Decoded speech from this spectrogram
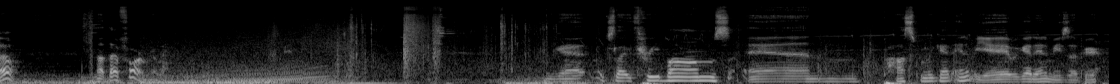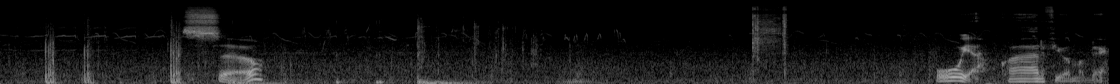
Oh, not that far, really. We got, looks like three bombs, and possibly got enemy. Yeah, we got enemies up here. So, oh yeah, quite a few of them up there.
